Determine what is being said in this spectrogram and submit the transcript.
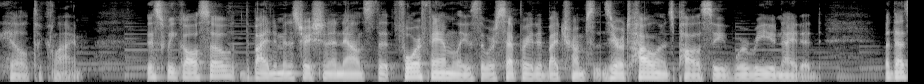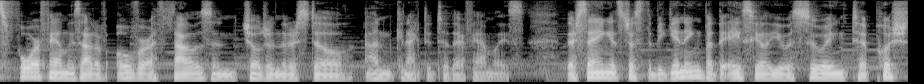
hill to climb. This week, also, the Biden administration announced that four families that were separated by Trump's zero tolerance policy were reunited. But that's four families out of over a thousand children that are still unconnected to their families. They're saying it's just the beginning, but the ACLU is suing to push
